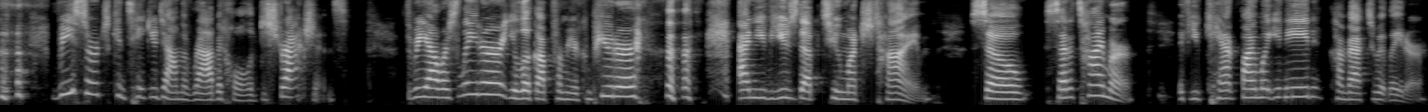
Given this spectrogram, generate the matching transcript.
Research can take you down the rabbit hole of distractions. Three hours later, you look up from your computer and you've used up too much time. So set a timer. If you can't find what you need, come back to it later.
